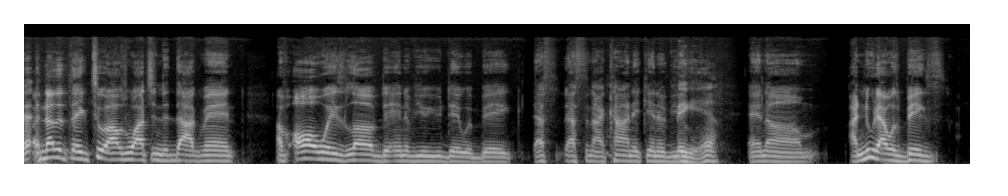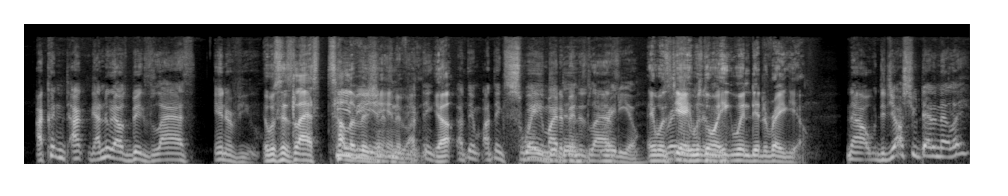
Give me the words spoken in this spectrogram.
Another thing too, I was watching the doc, man. I've always loved the interview you did with Big. That's that's an iconic interview. Big, yeah. And um, I knew that was Big's. I couldn't. I, I knew that was Big's last interview. It was his last television interview. I think. Yep. I think. I think Sway Sway might have been his last radio. It was yeah. He was doing. He went and did the radio. Now, did y'all shoot that in L.A.?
